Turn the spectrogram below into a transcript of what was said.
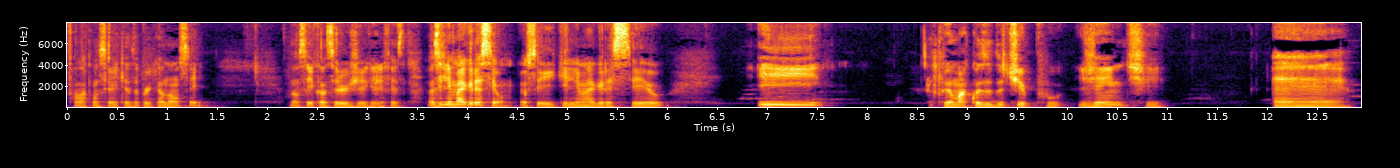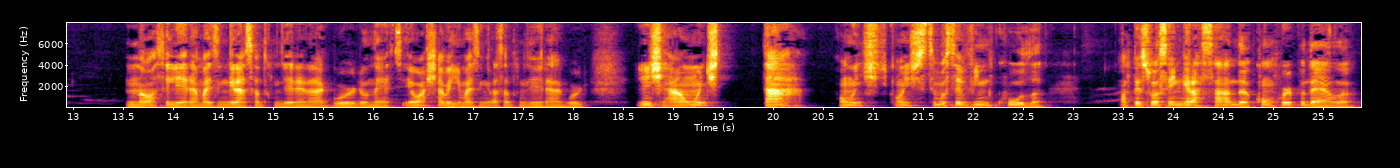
falar com certeza porque eu não sei. Não sei qual cirurgia que ele fez. Mas ele emagreceu. Eu sei que ele emagreceu. E foi uma coisa do tipo, gente, é. Nossa, ele era mais engraçado quando ele era gordo, né? Eu achava ele mais engraçado quando ele era gordo. Gente, aonde tá Onde, onde se você vincula a pessoa ser engraçada com o corpo dela?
